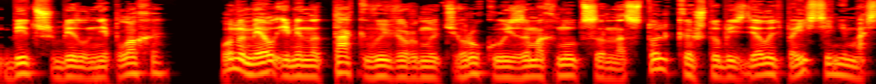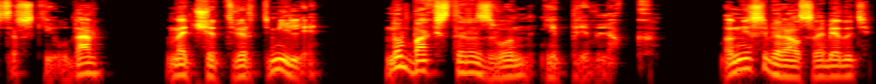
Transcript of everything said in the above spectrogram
бидж бил неплохо. Он умел именно так вывернуть руку и замахнуться настолько, чтобы сделать поистине мастерский удар на четверть мили. Но Бакстера звон не привлек. Он не собирался обедать.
